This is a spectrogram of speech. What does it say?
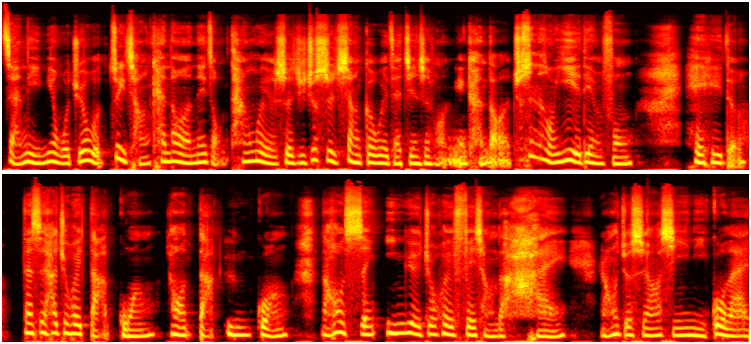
展里面，我觉得我最常看到的那种摊位的设计，就是像各位在健身房里面看到的，就是那种夜店风，黑黑的。但是它就会打光，然后打晕光，然后声音乐就会非常的嗨，然后就是要吸引你过来，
